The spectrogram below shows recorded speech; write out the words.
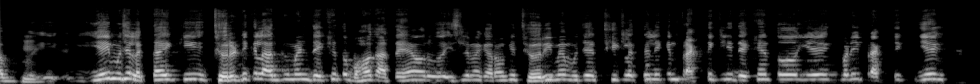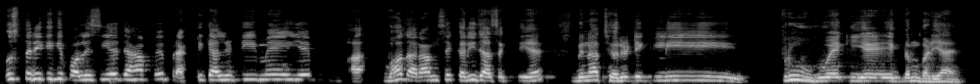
अब यही मुझे लगता है कि थ्योरेटिकल आर्गुमेंट देखें तो बहुत आते हैं और इसलिए मैं कह रहा हूँ कि थ्योरी में मुझे ठीक लगता है लेकिन प्रैक्टिकली देखें तो ये एक बड़ी प्रैक्टिक ये उस तरीके की पॉलिसी है जहाँ पे प्रैक्टिकलिटी में ये बहुत आराम से करी जा सकती है बिना थ्योरेटिकली प्रूव हुए कि ये एकदम बढ़िया है।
